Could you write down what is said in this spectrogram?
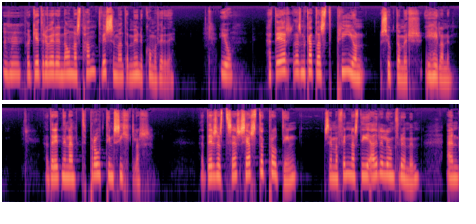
Mm -hmm. þá getur þú verið nánast handvissum að þetta muni koma fyrir þig Jú, þetta er það sem er kallast príón sjúkdómur í heilanum þetta er einnig nefnt prótínsíklar þetta er sér- sérstök prótín sem að finnast í eðlilegum frumum en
